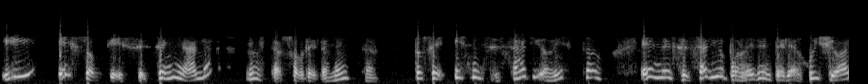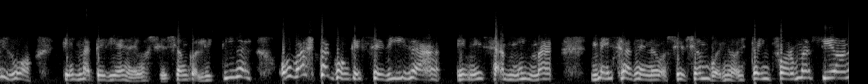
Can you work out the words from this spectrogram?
y eso que se señala no está sobre la mesa. Entonces, ¿es necesario esto? ¿Es necesario poner en tela de juicio algo que es materia de negociación colectiva? ¿O basta con que se diga en esa misma mesa de negociación, bueno, esta información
